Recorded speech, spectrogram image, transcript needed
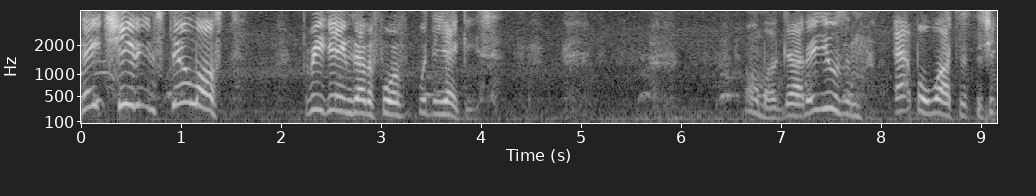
they cheated and still lost three games out of four with the Yankees. Oh my God, they're using Apple Watches to cheat.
